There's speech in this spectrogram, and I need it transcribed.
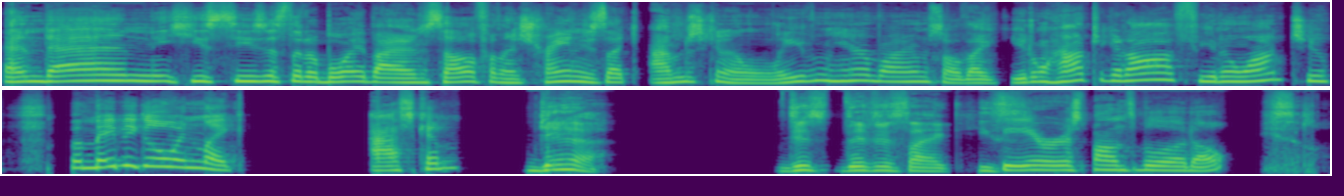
and then he sees this little boy by himself on the train. He's like, I'm just gonna leave him here by himself. Like, you don't have to get off you don't want to, but maybe go and like ask him. Yeah. Just they're just like he's Be a responsible adult. he's a little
